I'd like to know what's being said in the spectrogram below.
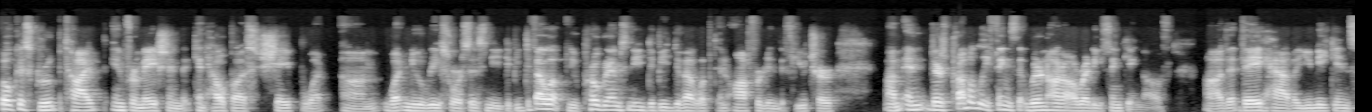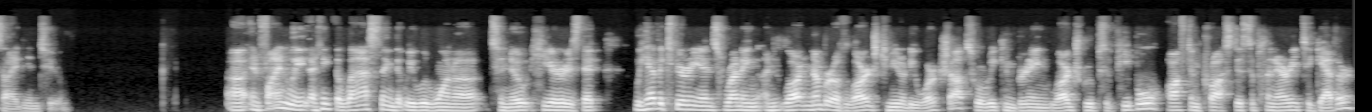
focus group type information that can help us shape what um, what new resources need to be developed new programs need to be developed and offered in the future. Um, and there's probably things that we're not already thinking of uh, that they have a unique insight into uh, and finally, I think the last thing that we would want to note here is that we have experience running a number of large community workshops where we can bring large groups of people, often cross-disciplinary, together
